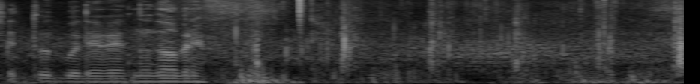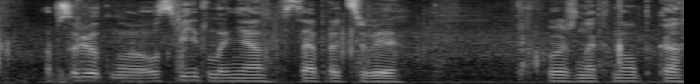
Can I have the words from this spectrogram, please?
Ще тут буде видно добре. Абсолютно освітлення, все працює. Кожна кнопка,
